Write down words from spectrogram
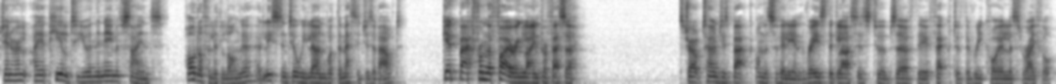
General, I appeal to you in the name of science. Hold off a little longer, at least until we learn what the message is about. Get back from the firing line, Professor! Strout turned his back on the civilian, raised the glasses to observe the effect of the recoilless rifle.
